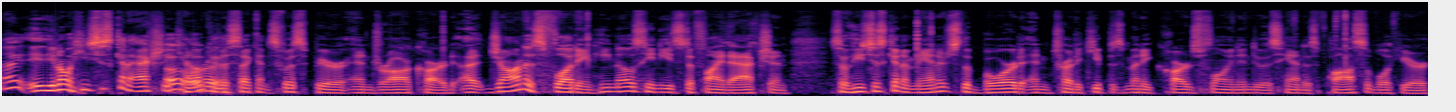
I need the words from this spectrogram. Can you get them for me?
Uh, you know, he's just going to actually Oh, counter okay. the second Swiftspear and draw a card. Uh, Jon is flooding. He knows he needs to find action. So he's just going to manage the board and try to keep as many cards flowing into his hand as possible here.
